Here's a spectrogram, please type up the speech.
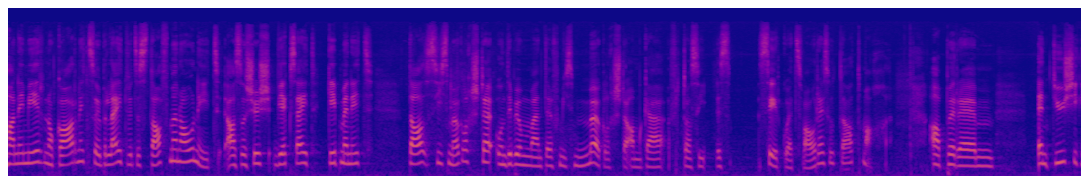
habe ich mir noch gar nicht so überlegt, weil das darf man auch nicht. Also sonst, wie gesagt, gibt man nicht das sein Möglichste und ich bin im Moment auf mein Möglichste am geben, für dass ich ein sehr gutes Wahlresultat mache. Aber ähm, Enttäuschung,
